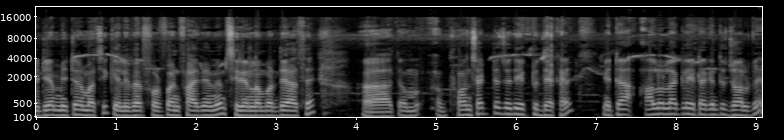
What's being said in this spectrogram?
রেডিয়াম মিটার মাছি calibre four point five M M serial number দেওয়া আছে তো ফ্রন্ট সাইডটা যদি একটু দেখায় এটা আলো লাগলে এটা কিন্তু জ্বলবে।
